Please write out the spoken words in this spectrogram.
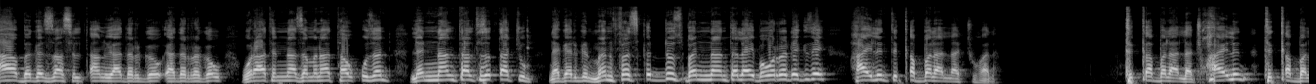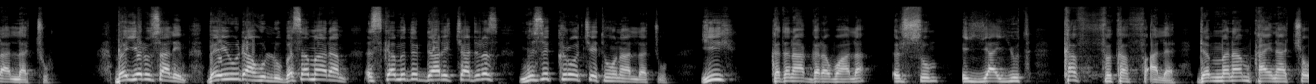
አብ በገዛ ስልጣኑ ያደረገው ወራትና ዘመናት ታውቁ ዘንድ ለእናንተ አልተሰጣችሁም፣ ነገር ግን መንፈስ ቅዱስ በእናንተ ላይ በወረደ ጊዜ ኃይልን ትቀበላላችሁ አለ። ትቀበላላችሁ፣ ኃይልን ትቀበላላችሁ። በኢየሩሳሌም በይሁዳ ሁሉ በሰማርያም እስከ ምድር ዳርቻ ድረስ ምስክሮቼ ትሆናላችሁ። ይህ ከተናገረ በኋላ እርሱም እያዩት ከፍ ከፍ አለ። ደመናም ከዓይናቸው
